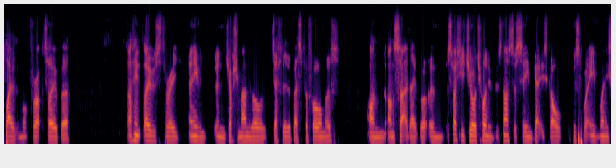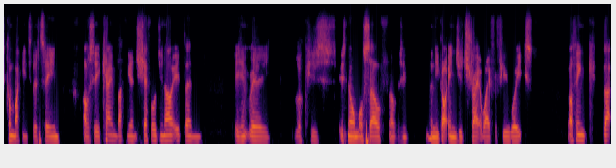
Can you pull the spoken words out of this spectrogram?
Player of the Month for October. I think those three, and even and Josh Emmanuel, are definitely the best performers on on Saturday. But um, especially George Honey, it was nice to see him get his goal because even when he's come back into the team, obviously he came back against Sheffield United, then he didn't really look his his normal self. Obviously, when he got injured straight away for a few weeks. I think that,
